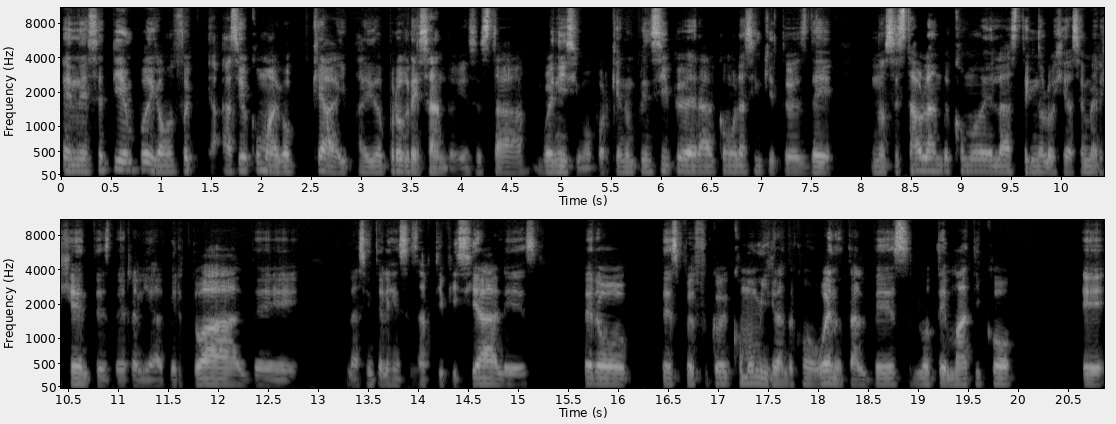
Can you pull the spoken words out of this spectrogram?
En ese tiempo, digamos, fue, ha sido como algo que ha, ha ido progresando y eso está buenísimo porque en un principio era como las inquietudes de nos está hablando como de las tecnologías emergentes, de realidad virtual, de las inteligencias artificiales, pero después fue como migrando como, bueno, tal vez lo temático eh,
